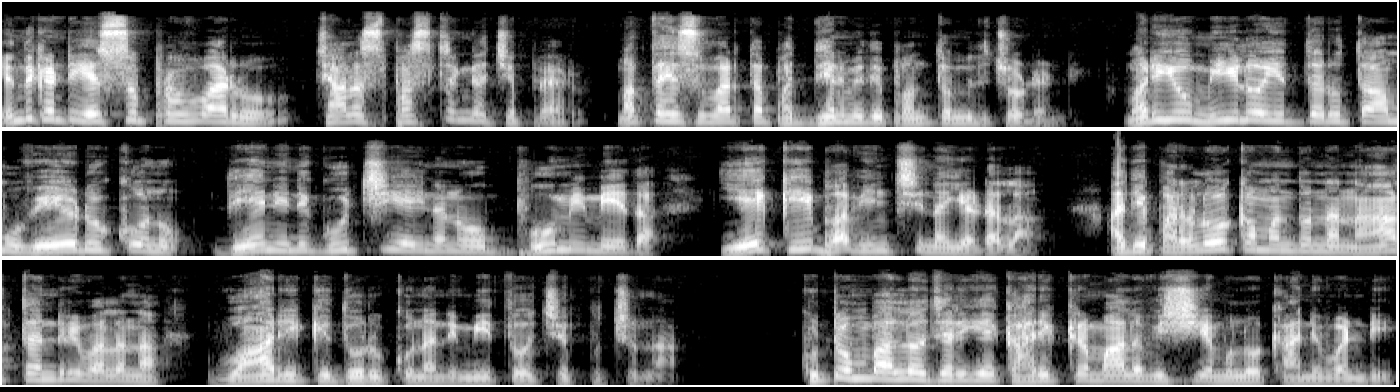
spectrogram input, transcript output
ఎందుకంటే యేసు ప్రభు వారు చాలా స్పష్టంగా చెప్పారు. మత వార్త పద్దెనిమిది పంతొమ్మిది చూడండి. మరియు మీలో ఇద్దరు తాము వేడుకోను దేనిని గూర్చి అయినను భూమి మీద ఏకీభవించిన ఎడల. అది పరలోకమందున్న నా తండ్రి వలన వారికి దొరుకునని మీతో చెప్పుచున్నాను. కుటుంబాల్లో జరిగే కార్యక్రమాల విషయంలో కానివ్వండి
